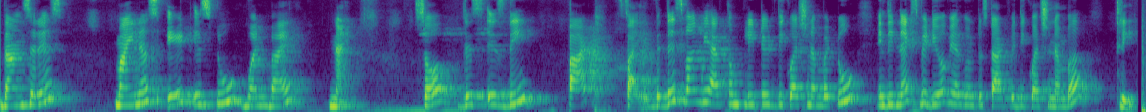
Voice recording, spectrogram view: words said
the answer is minus 8 is to 1 by 9. So this is the part 5. With this one we have completed the question number 2. In the next video we are going to start with the question number 3.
